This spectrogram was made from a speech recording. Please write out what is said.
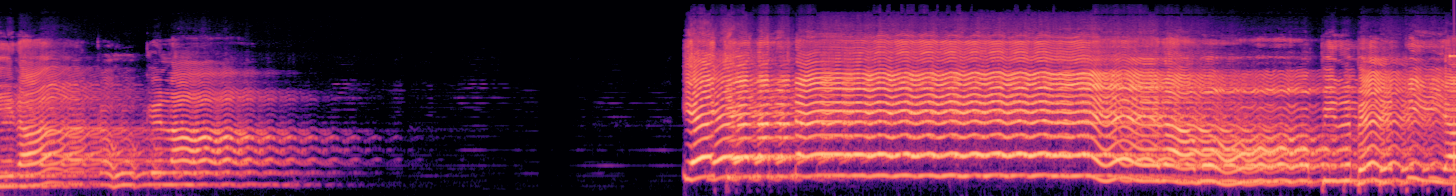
મીરા કહું કે લા રામો પીર ભેટિયા.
